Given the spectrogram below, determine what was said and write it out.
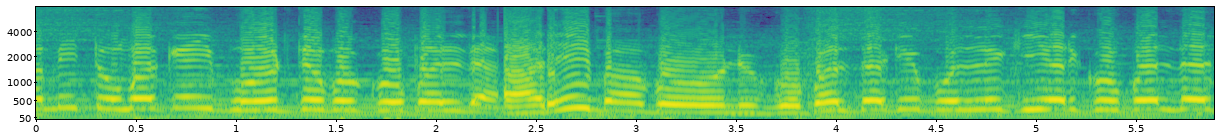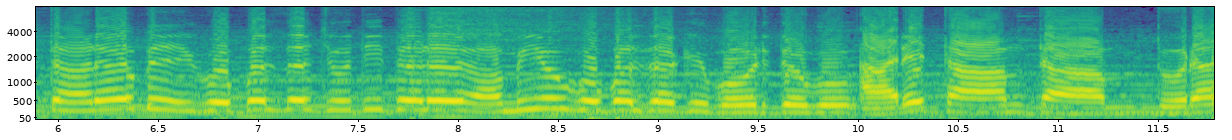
আমি তোমাকেই ভোট দেবো, গোপাল দা। আরে বাবন, গোপাল দাকে বললে কি আর গোপাল দা দাঁড়াবে? গোপাল দা যদি দাঁড়ায়, আমিও গোপাল দাকে ভোট দেবো। আরে থাম থাম, তোরা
